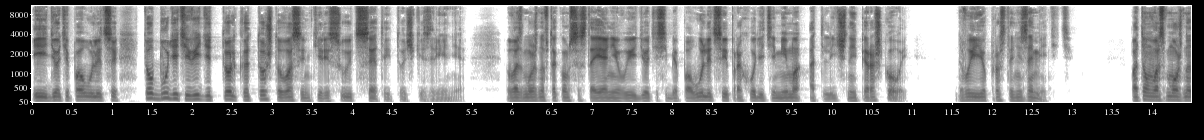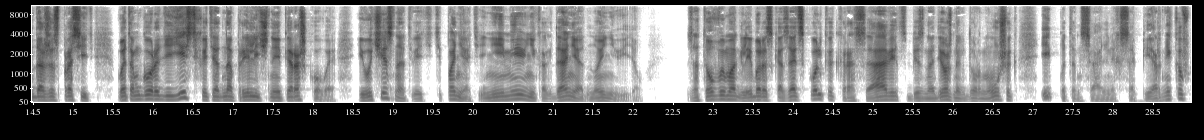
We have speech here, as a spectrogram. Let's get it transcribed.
и идете по улице, то будете видеть только то, что вас интересует с этой точки зрения. Возможно, в таком состоянии вы идете себе по улице и проходите мимо отличной пирожковой. Да вы ее просто не заметите. Потом вас можно даже спросить, в этом городе есть хоть одна приличная пирожковая? И вы честно ответите, понятия не имею, никогда ни одной не видел. Зато вы могли бы рассказать, сколько красавиц, безнадежных дурнушек и потенциальных соперников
